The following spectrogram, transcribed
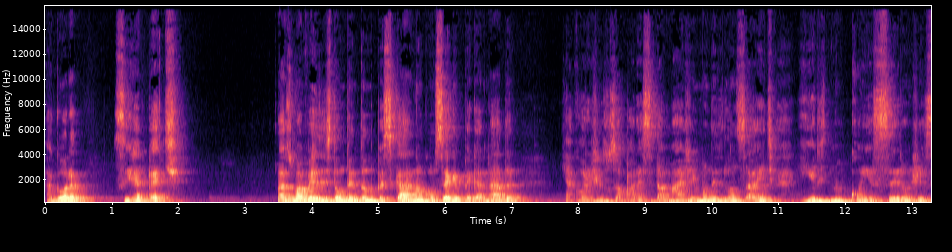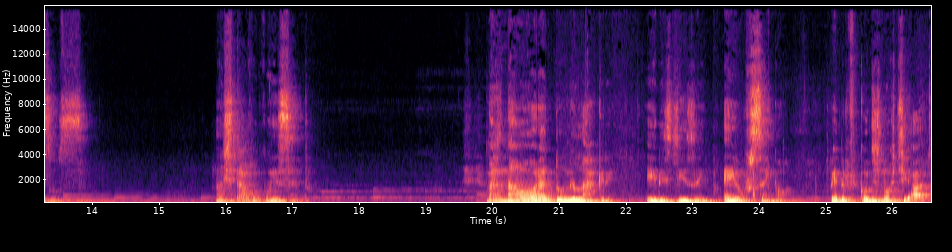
Agora se repete. Mais uma vez estão tentando pescar, não conseguem pegar nada. E agora Jesus aparece da margem manda eles lançar a rede. E eles não conheceram Jesus. Não estavam conhecendo. Mas na hora do milagre, eles dizem: É o Senhor. Pedro ficou desnorteado.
